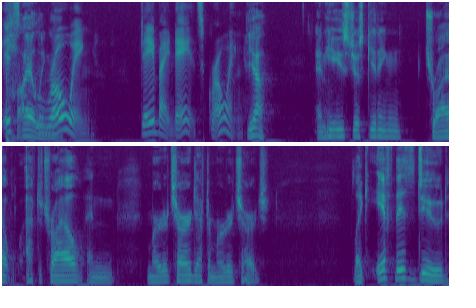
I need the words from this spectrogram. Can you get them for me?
It's piling up. growing day by day. It's growing. Yeah. And he's just getting trial after trial and murder charge after murder charge. Like, if this dude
